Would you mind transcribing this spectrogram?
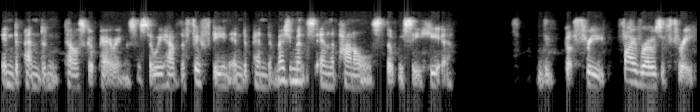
independent telescope pairings. So we have the 15 independent measurements in the panels that we see here. We've got three, five rows of three.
